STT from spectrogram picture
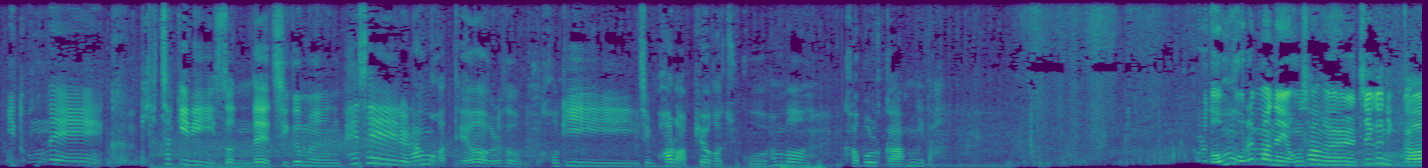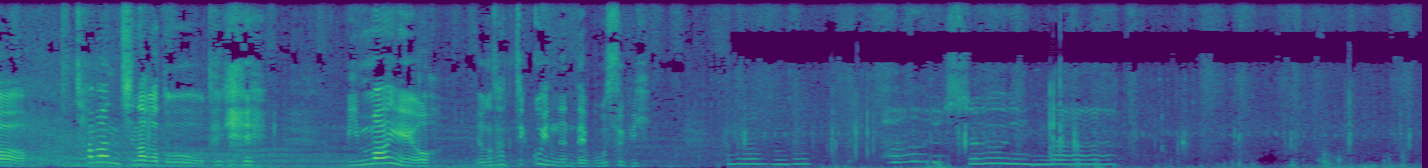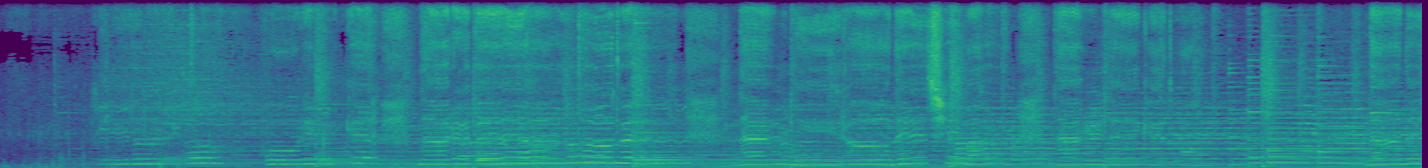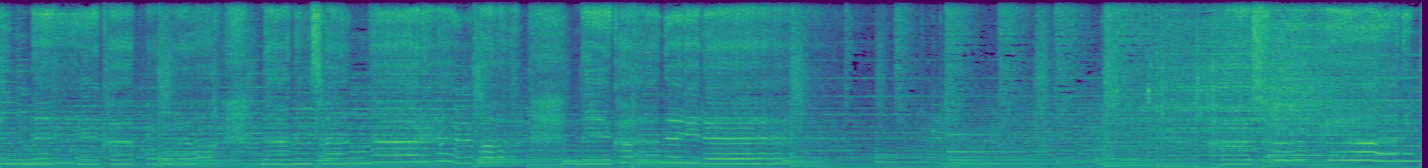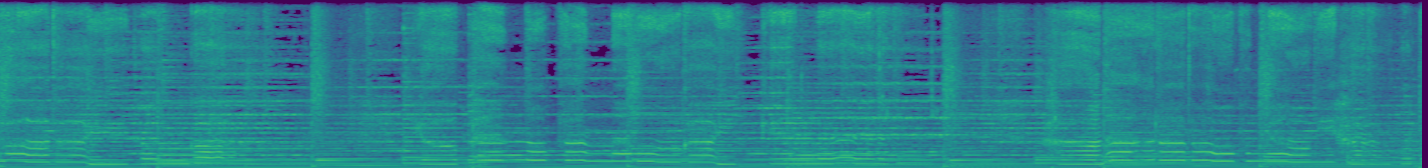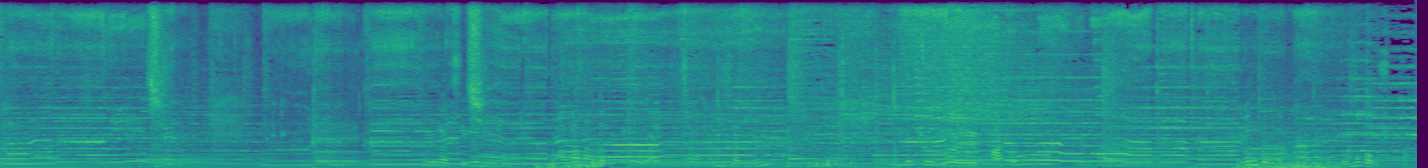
이 동네에 그 기찻길이 있었는데 지금은 폐쇄를 한 것 같아요. 그래서 거기 지금 바로 앞이어가지고 한번 가볼까 합니다. 그리고 너무 오랜만에 영상을 찍으니까 차만 지나가도 되게 민망해요. 영상 찍고 있는데 모습이. 어릴 수 있나 길을 저희가 지금은 가르치려나 바나나가 알프차가 다니지 않는 반대쪽을 봐도 이런 거 보면 넘어가고 싶다.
